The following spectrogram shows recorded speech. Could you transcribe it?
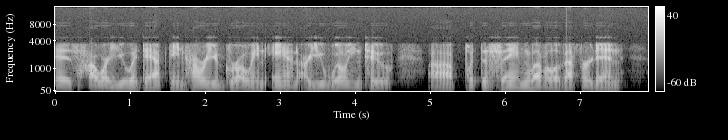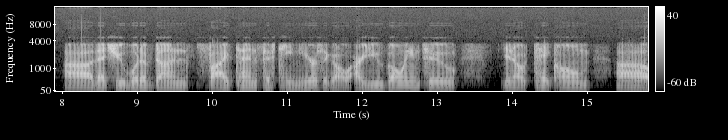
is how are you adapting? How are you growing? And are you willing to uh, put the same level of effort in uh, that you would have done five, ten, fifteen years ago? Are you going to, you know, take home uh,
